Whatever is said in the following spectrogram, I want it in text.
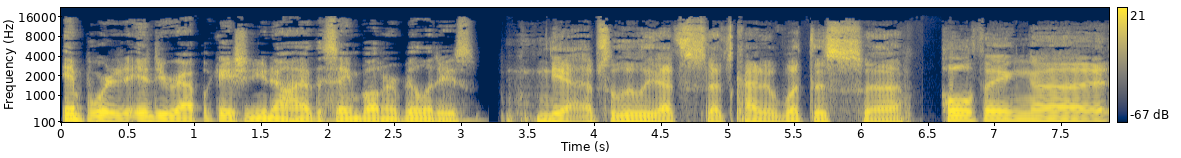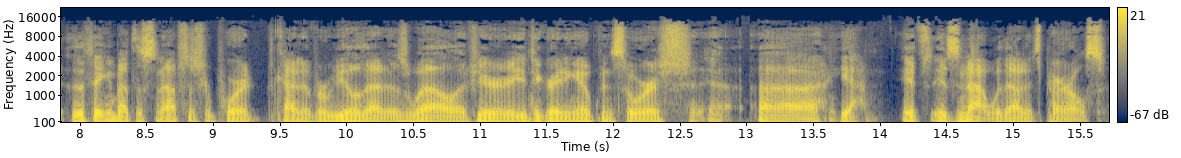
imported it into your application, you now have the same vulnerabilities. Yeah, absolutely. That's that's kind of what this uh, whole thing, uh, the thing about the Synopsys report, kind of revealed that as well. If you're integrating open source, uh, yeah, it's it's not without its perils.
